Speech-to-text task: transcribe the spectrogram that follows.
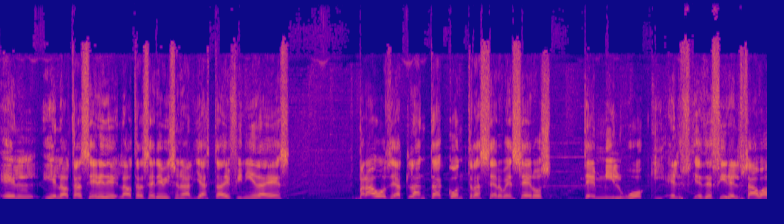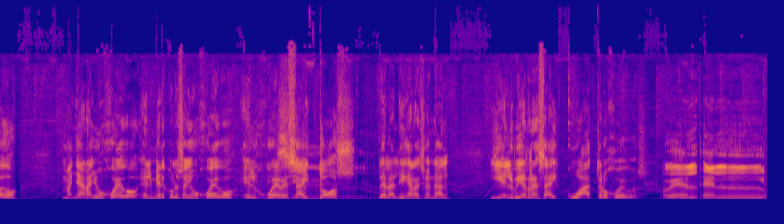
el, y la, otra serie, la otra serie divisional ya está definida: es Bravos de Atlanta contra Cerveceros de Milwaukee. El- es decir, el sábado, mañana hay un juego, el miércoles hay un juego, el jueves hay dos de la Liga Nacional y el viernes hay cuatro juegos. Ok, el, el,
